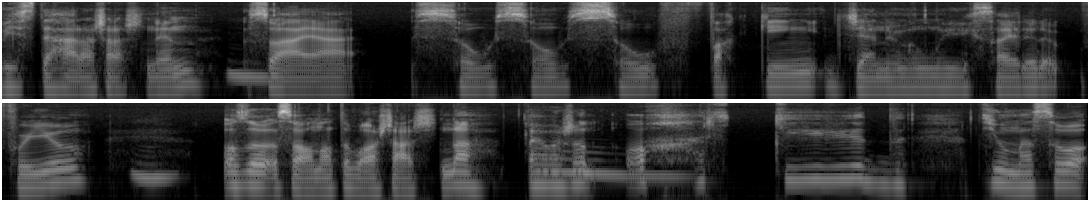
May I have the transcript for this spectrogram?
Hvis det her er kjæresten din, Mm. så er jeg so, so, so fucking genuinely excited for you. Mm. Og så sa han at det var kjæresten, da. Og jeg var sånn Å, Åh. herregud! Det gjorde meg så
